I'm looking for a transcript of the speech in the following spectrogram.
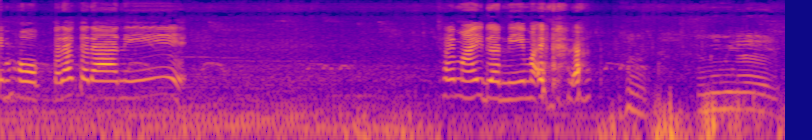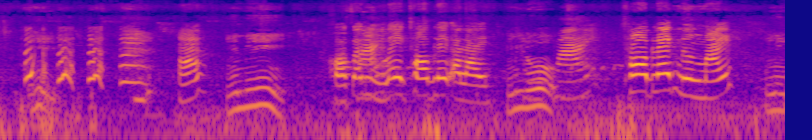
16 กรกฎานี้ใช่ไหมเดือนนี้ไหมกระดาไม่มีเลยนี่ฮะไม่มี ขอสักหนึ่งเลขชอบเลขอะไร ไม่รู้ ชอบเลขหนึ่งไหมมี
